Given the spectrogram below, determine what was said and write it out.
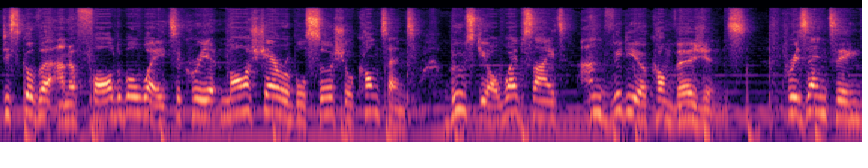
Discover an affordable way to create more shareable social content, boost your website and video conversions. Presenting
